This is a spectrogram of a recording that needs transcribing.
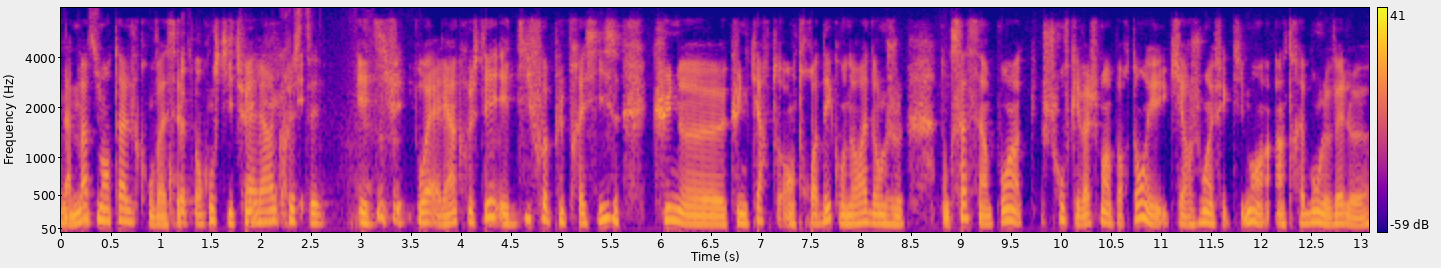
la map mentale qu'on va s'être constituée Elle est incrustée. Dix- ouais, elle est incrustée et dix fois plus précise qu'une euh, qu'une carte en 3D qu'on aurait dans le jeu. Donc ça, c'est un point que je trouve qui est vachement important et qui rejoint effectivement un, un très bon level, euh,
